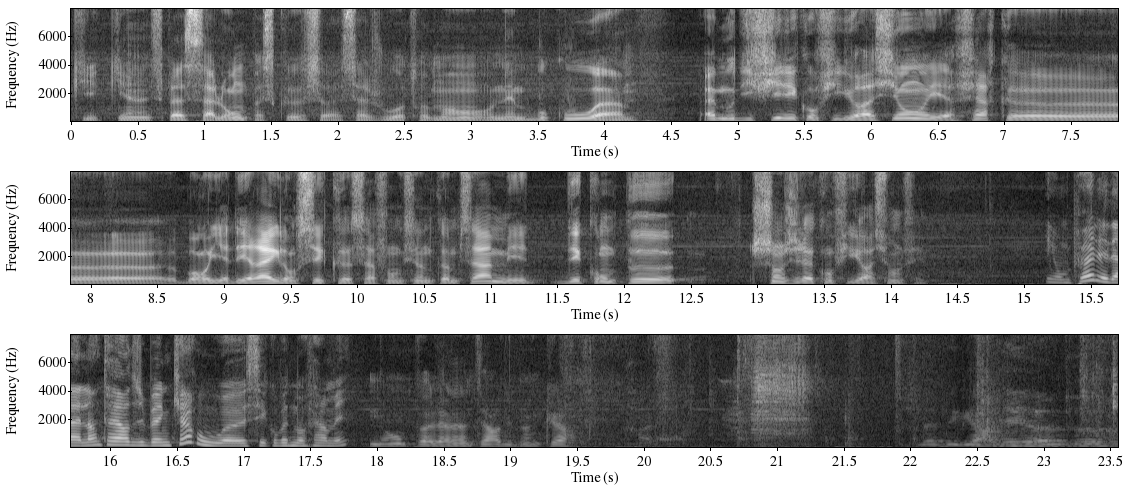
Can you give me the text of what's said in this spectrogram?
qui, qui, est un espace salon parce que ça joue autrement. On aime beaucoup à modifier les configurations et à faire que euh, bon il y a des règles on sait que ça fonctionne comme ça mais dès qu'on peut changer la configuration on le fait. Et on peut aller à l'intérieur du bunker ou euh, c'est complètement fermé? Non on peut aller à l'intérieur du bunker. Je l'avais gardé un peu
